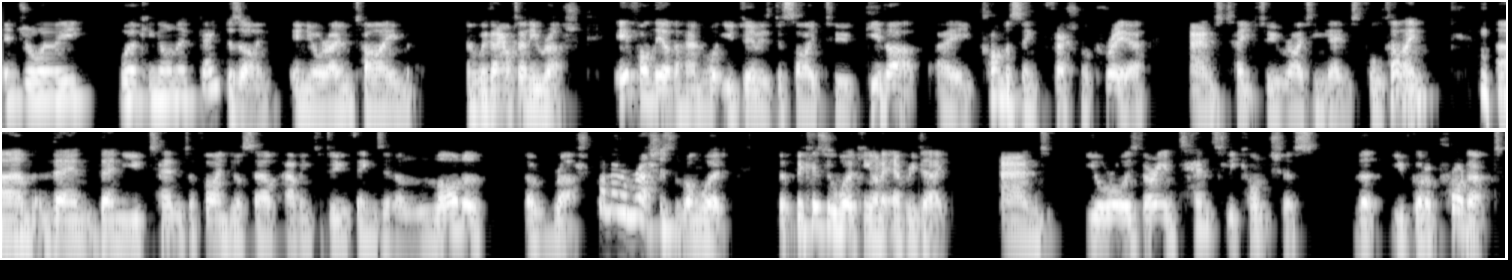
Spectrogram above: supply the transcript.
enjoy working on a game design in your own time and without any rush. If, on the other hand, what you do is decide to give up a promising professional career and take to writing games full time, um, then then you tend to find yourself having to do things in a lot of a rush. Well, not a rush is the wrong word, but because you're working on it every day, and you're always very intensely conscious that you've got a product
